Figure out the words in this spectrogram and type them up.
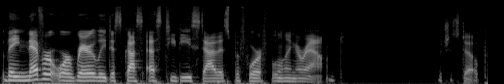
they never or rarely discuss STD status before fooling around, which is dope.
